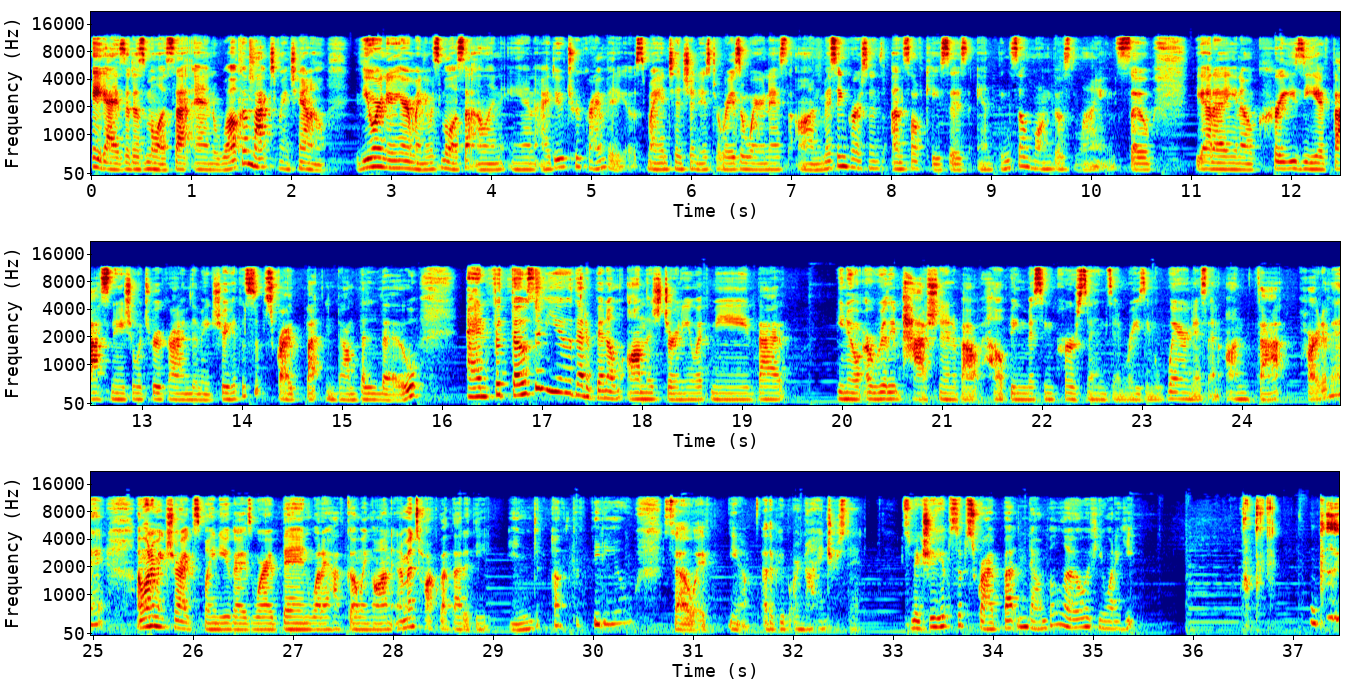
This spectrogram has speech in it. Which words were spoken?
Hey guys, it is Melissa and welcome back to my channel. If you are new here, my name is Melissa Ellen and I do true crime videos. My intention is to raise awareness on missing persons, unsolved cases, and things along those lines. So if you got a, you know, crazy fascination with true crime, then make sure you hit the subscribe button down below. And for those of you that have been on this journey with me that you know, are really passionate about helping missing persons and raising awareness. And on that part of it, I want to make sure I explain to you guys where I've been, what I have going on, and I'm going to talk about that at the end of the video. So if, you know, other people are not interested, so make sure you hit the subscribe button down below if you want to keep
